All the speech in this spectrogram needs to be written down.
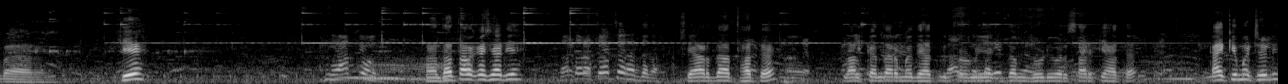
बर. हे हा दाताला ये दाताला चार चार हात दादा. चार दात हात. लाल कंदारमध्ये हात मित्रांनो एकदम जोडीवर सारखे हात. काय किंमत ठेवली?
